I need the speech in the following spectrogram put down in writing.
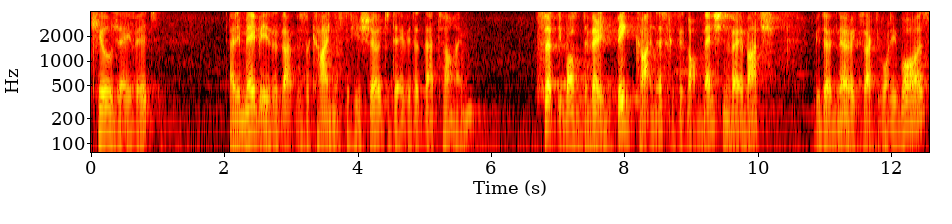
kill David. And it may be that that was the kindness that he showed to David at that time. Certainly wasn't a very big kindness because it's not mentioned very much. We don't know exactly what it was.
